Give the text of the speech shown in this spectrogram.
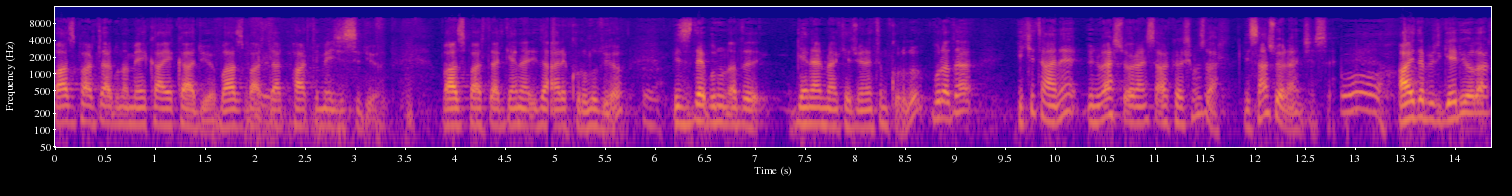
bazı partiler buna MKYK diyor, bazı partiler parti meclisi diyor, bazı partiler genel idare kurulu diyor. Bizde bunun adı genel merkez yönetim kurulu. Burada iki tane üniversite öğrencisi arkadaşımız var, lisans öğrencisi. Oo. Ayda bir geliyorlar,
